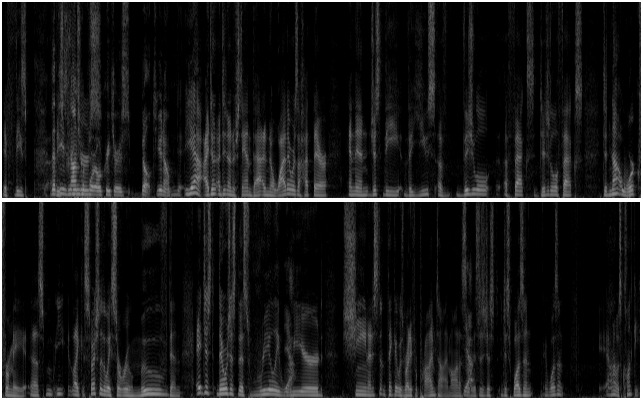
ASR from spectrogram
if these uh, that these, creatures- non-corporeal creatures built. You know, yeah i don't i didn't understand that i didn't know why there was a hut there and then just the the use of visual effects digital effects did not work for me uh, like especially the way saru moved and it just there was just this really Yeah. weird sheen i just didn't think it was ready for prime time honestly Yeah. this is just it just wasn't it wasn't i don't know it was clunky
